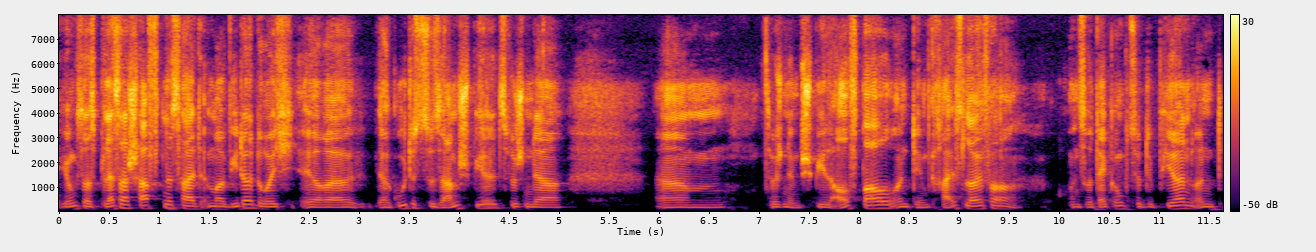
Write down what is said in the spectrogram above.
Jungs aus Plesser schafften es halt immer wieder durch ihre, ihr gutes Zusammenspiel zwischen der ähm, zwischen dem Spielaufbau und dem Kreisläufer unsere Deckung zu dupieren und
